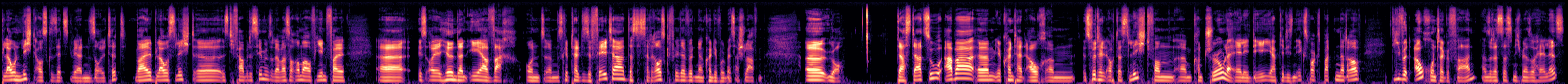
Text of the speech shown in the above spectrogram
blauen Licht ausgesetzt werden solltet, weil blaues Licht äh, ist die Farbe des Himmels oder was auch immer. Auf jeden Fall äh, ist euer Hirn dann eher wach. Und ähm, es gibt halt diese Filter, dass das halt rausgefiltert wird und dann könnt ihr wohl besser schlafen. Äh, ja. Das dazu, aber ähm, ihr könnt halt auch, ähm, es wird halt auch das Licht vom ähm, Controller-LED, ihr habt ja diesen Xbox-Button da drauf, die wird auch runtergefahren, also dass das nicht mehr so hell ist.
